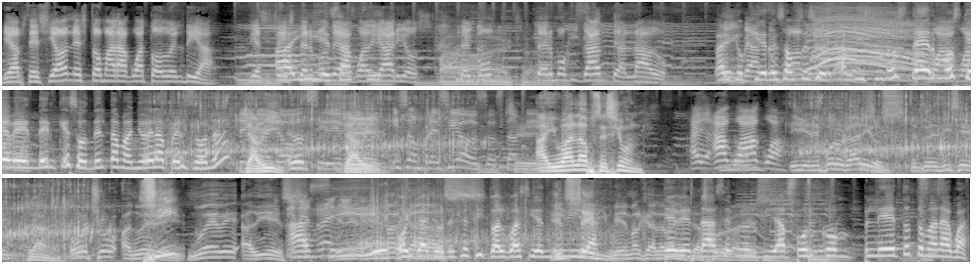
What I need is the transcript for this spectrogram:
Mi obsesión es tomar agua todo el día. 16 Ay, termos de agua sí. diarios. Tengo un claro. termo gigante al lado. Ay, Ey, yo quiero esa obsesión. ¿Han visto unos Agua, termos agua, que venden que son del tamaño de la persona? De Ya vi, ya vi. Y son preciosos también. Ahí va la obsesión. Ay, agua, agua. Y vienen por horarios. Entonces dice Claro. 8 a 9. ¿Sí? 9 a 10. ¿Ah, Vienen sí? Vienen Oiga, yo necesito algo así en mi ¿En vida. serio? De verdad se me horarios. olvida por completo tomar agua.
